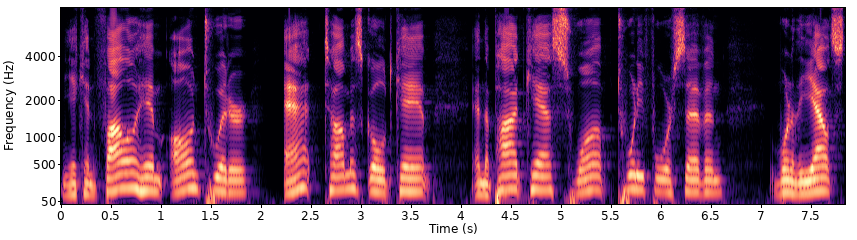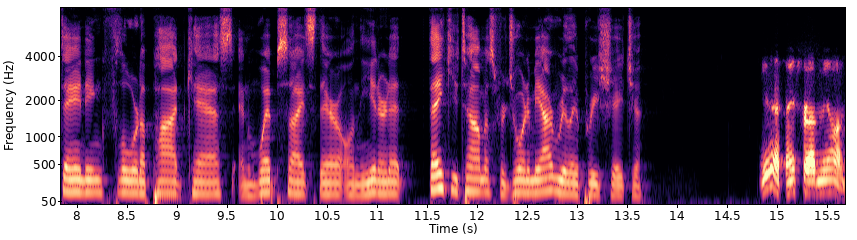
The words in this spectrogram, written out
And you can follow him on Twitter at Thomas Goldkamp and the podcast Swamp 24 7, one of the outstanding Florida podcasts and websites there on the internet. Thank you, Thomas, for joining me. I really appreciate you. Yeah, thanks for having me on.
